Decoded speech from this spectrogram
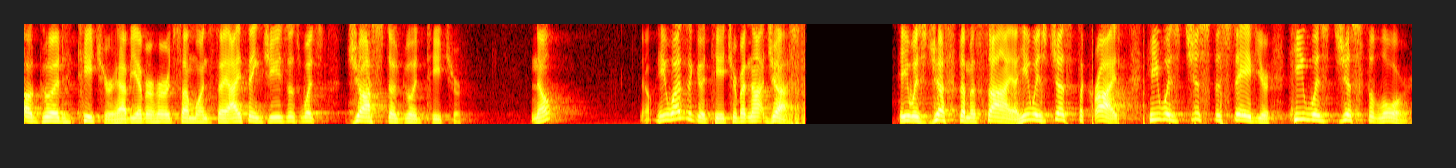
a good teacher. Have you ever heard someone say, I think Jesus was just a good teacher? No. No, he was a good teacher, but not just. He was just the Messiah. He was just the Christ. He was just the Savior. He was just the Lord.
